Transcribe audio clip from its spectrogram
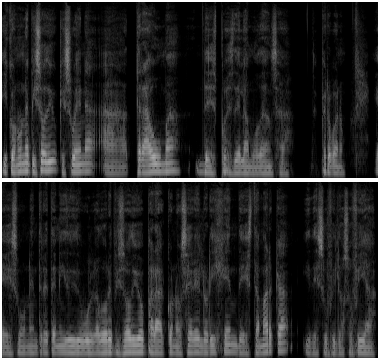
y con un episodio que suena a trauma después de la mudanza. Pero bueno, es un entretenido y divulgador episodio para conocer el origen de esta marca y de su filosofía.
